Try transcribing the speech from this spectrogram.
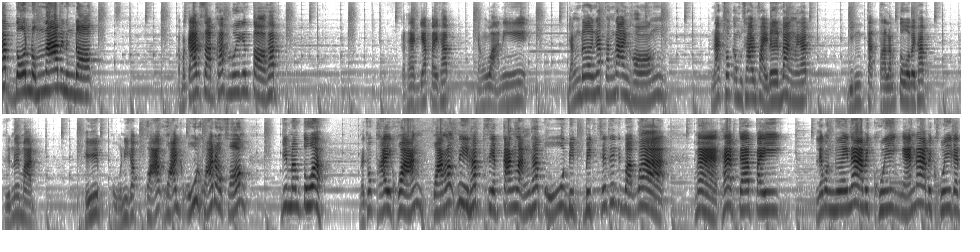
ครับ โดนหนมน้าไปหนึ่งดอก กรรมการสับครับลุยกันต่อครับ กระแทกยับไปครับ จังหวะนี้ ยังเดินครับทางด้านของนักชกกัมพูชาเป็นฝ่ายเดินบ้างนะครับ ยิงตัดตัดลำตัวไปครับขืนด้วยหมัดทีบโอ้นี่ครับขวาขวาโอ้ขวาดอกสองยิ้มลำตัวนักชกไทยขวางขวางแล้วนี่ครับ เสียบกลางหลังครับโอ้บิดบิดเช่นที่บอกว่า แม่แทบจะไปเรียกว่าเงยหน้าไปคุยแงนหน้าไปคุยกับ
